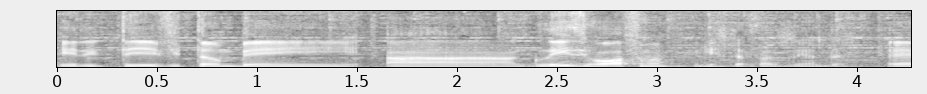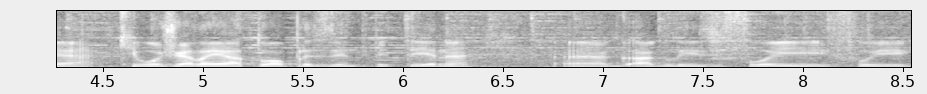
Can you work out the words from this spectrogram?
Ele teve também a Glaze Hoffman. Ministra da Fazenda. É, que hoje ela é a atual presidente do PT, né? É, a Glaze foi, foi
